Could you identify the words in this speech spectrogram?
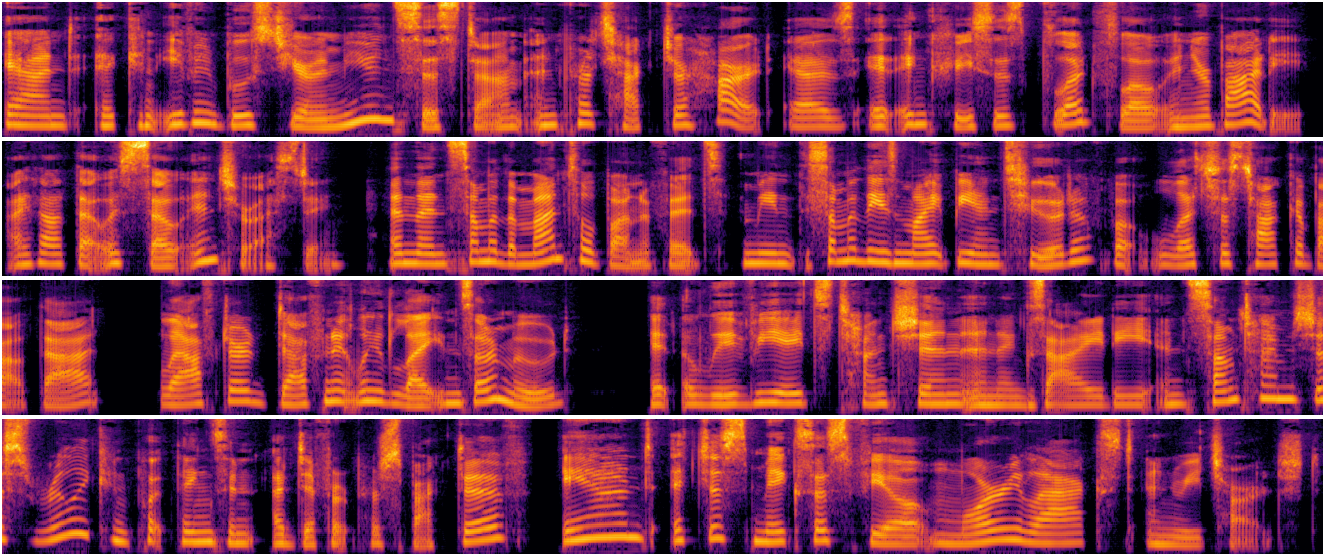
And it can even boost your immune system and protect your heart as it increases blood flow in your body. I thought that was so interesting. And then some of the mental benefits. I mean, some of these might be intuitive, but let's just talk about that. Laughter definitely lightens our mood. It alleviates tension and anxiety, and sometimes just really can put things in a different perspective. And it just makes us feel more relaxed and recharged.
